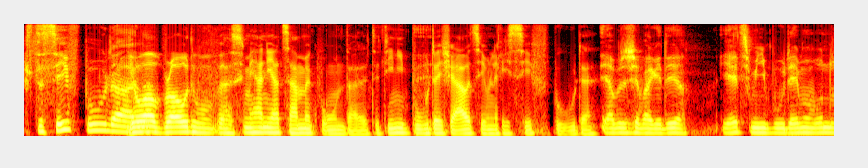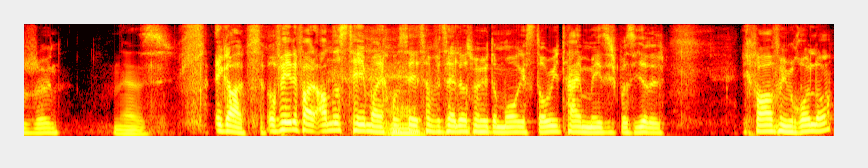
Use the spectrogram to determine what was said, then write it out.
ist der Siff-Bude. Ja, Bro, du, also, wir haben ja zusammen gewohnt, Alter. Deine Bude ist ja auch eine ziemliche Siff-Bude. Ja, aber das ist ja wegen dir. Jetzt ist meine Bude immer wunderschön. Ja, das Egal, auf jeden Fall anderes Thema. Ich muss dir jetzt noch erzählen, was mir heute Morgen Storytime-mäßig passiert ist. Ich fahre auf meinem Roller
